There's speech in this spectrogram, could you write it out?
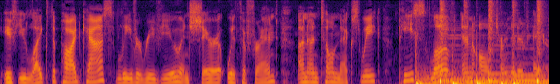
If you like the podcast, leave a review and share it with a friend. And until next week, peace, love, and alternative hair.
